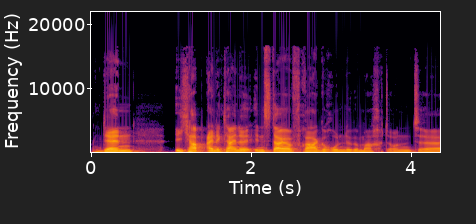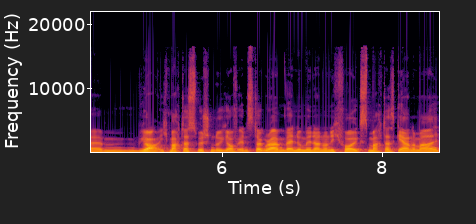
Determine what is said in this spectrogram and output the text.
denn ich habe eine kleine Insta-Fragerunde gemacht und ähm, ja, ich mache das zwischendurch auf Instagram. Wenn du mir da noch nicht folgst, mach das gerne mal.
